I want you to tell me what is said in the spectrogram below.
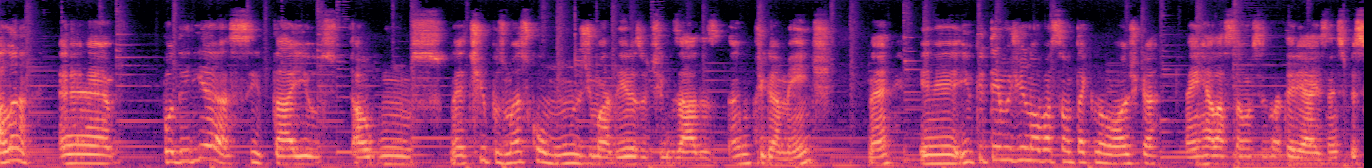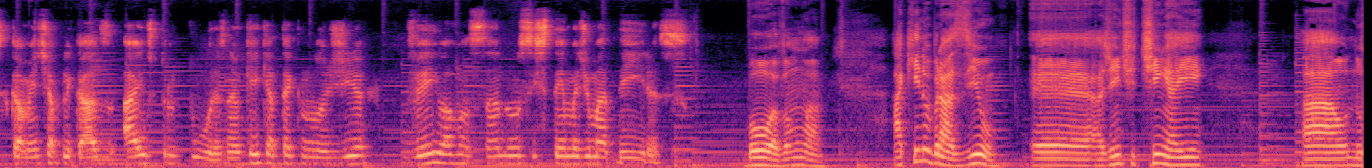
Alan, é, poderia citar aí os, alguns né, tipos mais comuns de madeiras utilizadas antigamente, né? E, e o que temos de inovação tecnológica né, em relação a esses materiais, né, especificamente aplicados a estruturas, né? O que, que a tecnologia veio avançando no sistema de madeiras? Boa, vamos lá. Aqui no Brasil, é, a gente tinha aí no,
